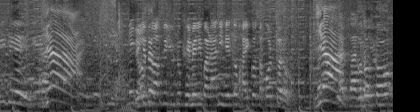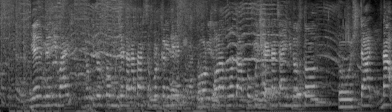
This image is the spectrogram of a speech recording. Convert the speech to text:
कीजिए। या दोस्तों अपनी यूट्यूब फैमिली बढ़ानी है तो भाई को सपोर्ट करो। या तो दोस्तों ये मेरी वाइफ जो कि दोस्तों मुझे लगातार सपोर्ट कर करती है और थोड़ा बहुत आपको कुछ कहना चाहेंगी दोस्तों तो स्टार्ट नाउ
